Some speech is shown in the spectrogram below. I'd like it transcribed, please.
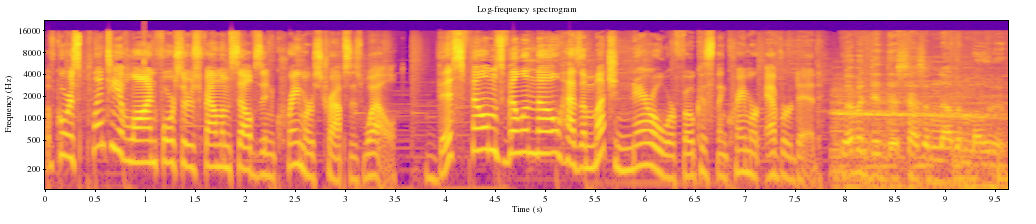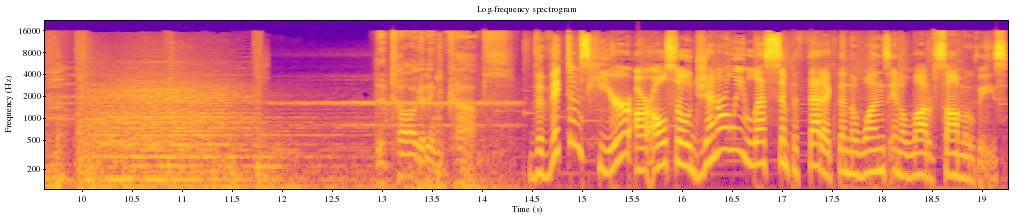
Of course, plenty of law enforcers found themselves in Kramer's traps as well. This film's villain, though, has a much narrower focus than Kramer ever did. Whoever did this has another motive. They're targeting cops. The victims here are also generally less sympathetic than the ones in a lot of Saw movies.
